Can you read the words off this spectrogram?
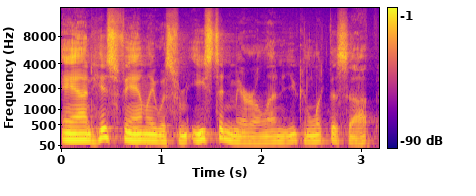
and his family was from Easton, Maryland. You can look this up.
